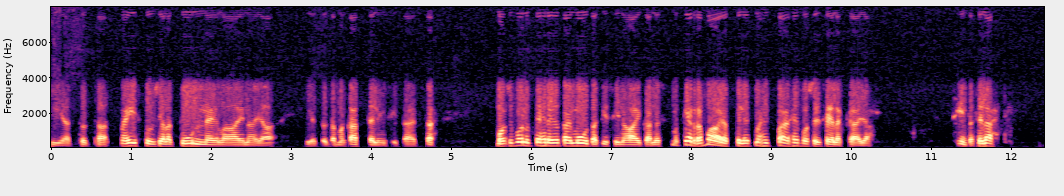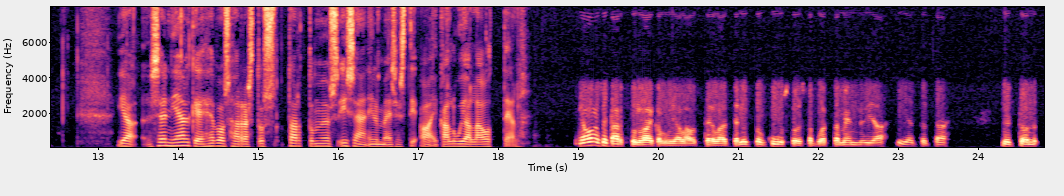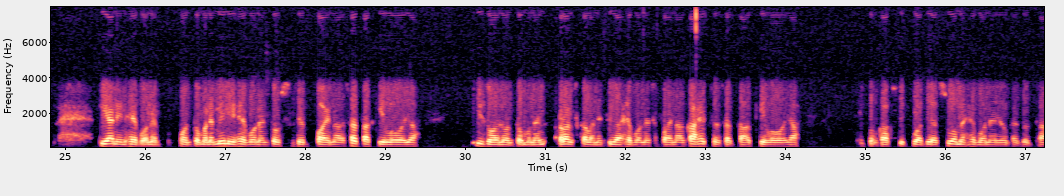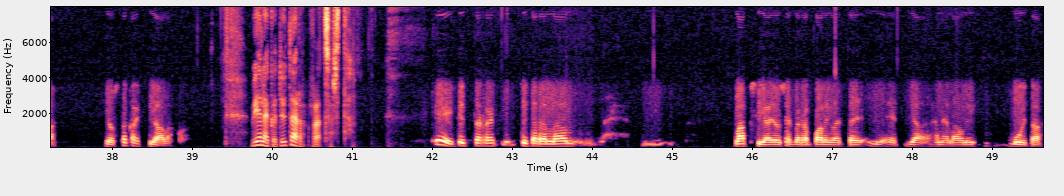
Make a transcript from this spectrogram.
ja tota, mä istuin siellä tunneilla aina ja ja tota, mä kattelin sitä, että mä olisin voinut tehdä jotain muutakin siinä aikana. Sitten mä kerran vaan ajattelin, että mä hyppään hevosen selkään ja siitä se lähti. Ja sen jälkeen hevosharrastus tarttu myös isään ilmeisesti aika lujalla otteella. No on se tarttunut aika lujalla otteella, että nyt on 16 vuotta mennyt ja, ja tota, nyt on pienin hevonen, on tuommoinen minihevonen tuossa, se painaa 100 kiloa ja isoin on tuommoinen ranskalainen työhevonen, se painaa 800 kiloa ja sitten on 20-vuotias Suomen hevonen, joka, tota, josta kaikki alkoi. Vieläkö tytär ratsastaa? Ei, tyttäre, tytärellä on lapsia jo sen verran paljon, että et, ja hänellä oli muita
